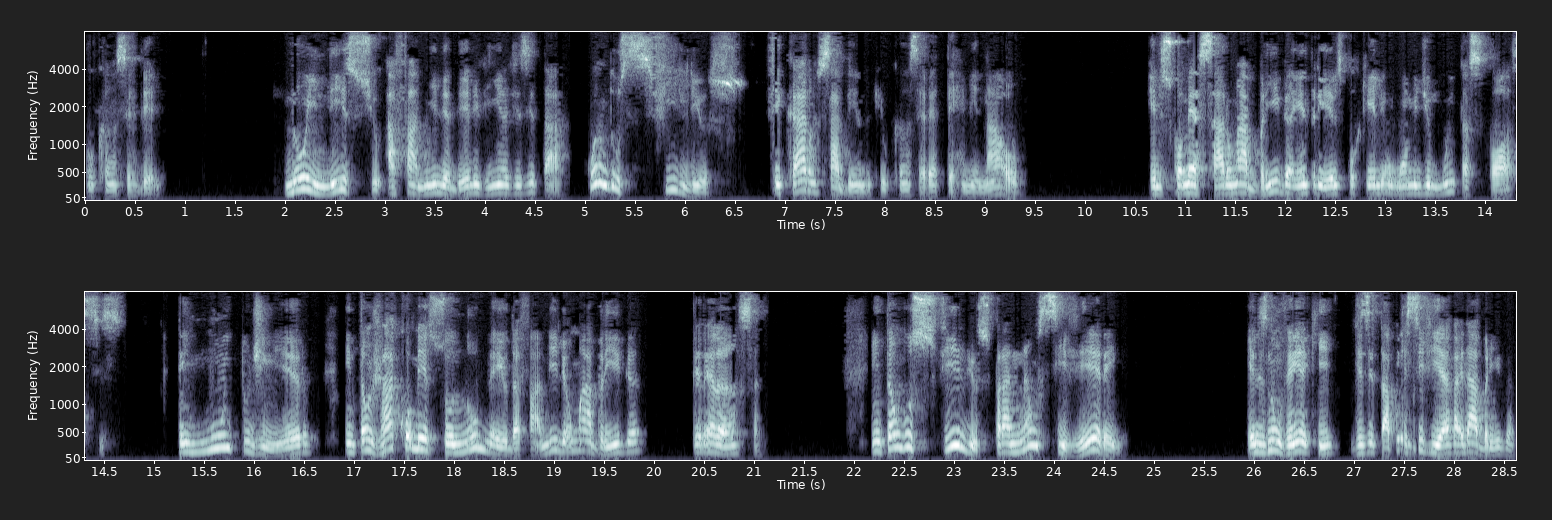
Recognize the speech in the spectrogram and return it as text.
o câncer dele. No início, a família dele vinha visitar. Quando os filhos ficaram sabendo que o câncer é terminal, eles começaram uma briga entre eles, porque ele é um homem de muitas posses, tem muito dinheiro, então já começou no meio da família uma briga pela herança. Então, os filhos, para não se verem, eles não vêm aqui visitar, porque se vier vai dar briga.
